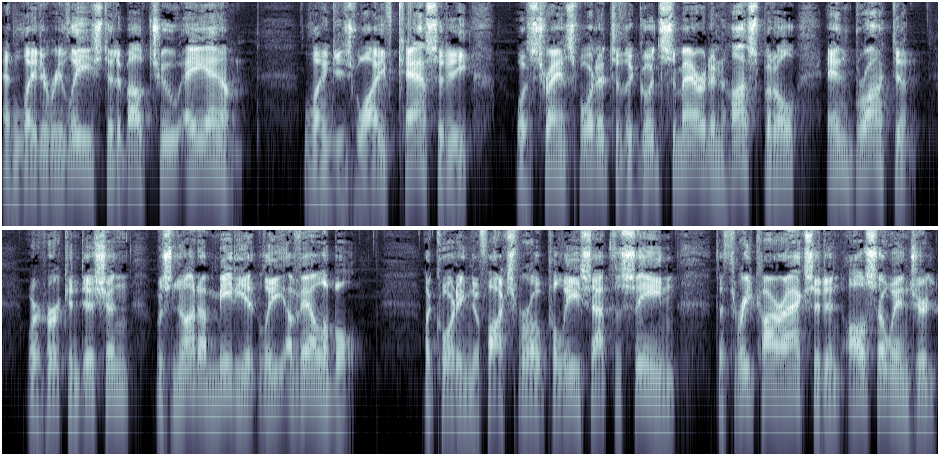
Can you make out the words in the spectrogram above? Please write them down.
and later released at about 2 a.m. Langi's wife, Cassidy, was transported to the Good Samaritan Hospital in Brockton, where her condition was not immediately available. According to Foxborough police at the scene, the three car accident also injured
